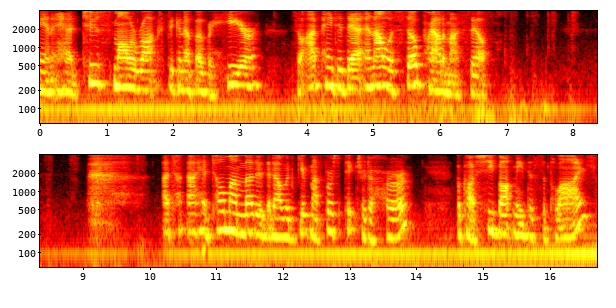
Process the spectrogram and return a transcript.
And it had two smaller rocks sticking up over here. So I painted that and I was so proud of myself. I, I had told my mother that I would give my first picture to her because she bought me the supplies.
